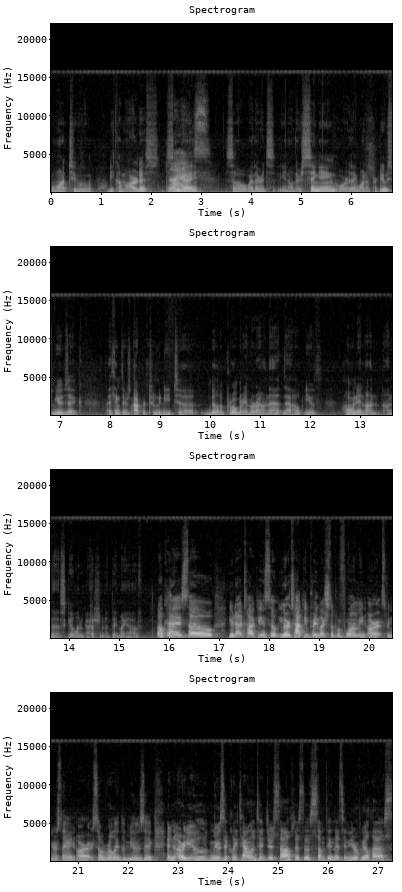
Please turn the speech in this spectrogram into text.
want to become artists someday. Nice. So whether it's you know they're singing or they want to produce music, I think there's opportunity to build a program around that that help youth hone in on, on that skill and passion that they might have. Okay, so you're not talking, so you're talking pretty much the performing arts when you're saying art, so really the music. And are you musically talented yourself? Is this something that's in your wheelhouse?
